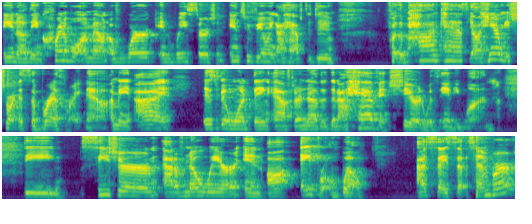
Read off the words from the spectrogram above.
you know the incredible amount of work and research and interviewing I have to do for the podcast, y'all hear me shortness of breath right now. I mean, I it's been one thing after another that I haven't shared with anyone. The seizure out of nowhere in April. Well, I'd say September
